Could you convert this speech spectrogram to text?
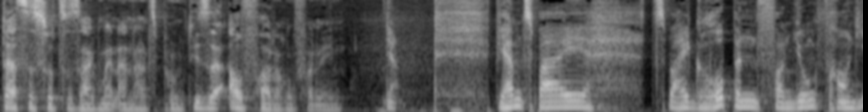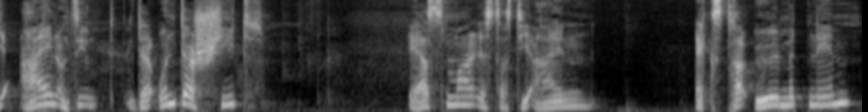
das ist sozusagen mein Anhaltspunkt, diese Aufforderung von ihm. Wir haben zwei, zwei Gruppen von Jungfrauen, die ein und sie, der Unterschied erstmal ist, dass die einen extra Öl mitnehmen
